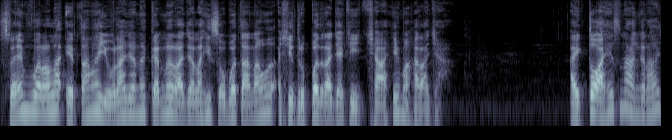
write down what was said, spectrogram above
स्वयंवराला येताना युवराजानं कर्णराजालाही सोबत आणावं अशी द्रुपद राजाची इच्छा आहे महाराजा. ऐकतो आहेस ना अंगराज?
